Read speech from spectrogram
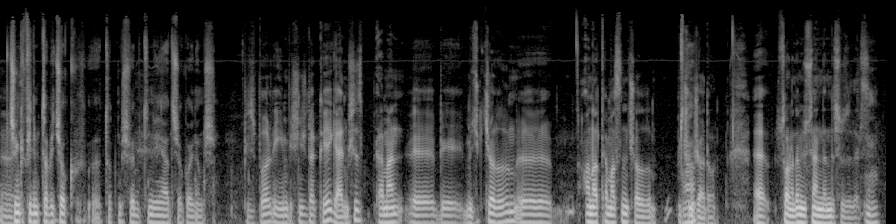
Evet. Çünkü film tabii çok e, tutmuş ve bütün dünyada çok oynamış. Biz bu arada 25. dakikaya gelmişiz. Hemen e, bir müzik çalalım. E, ana temasını çalalım. Üçüncü adamın. E, sonra da müzisyenden de söz ederiz. Hı.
